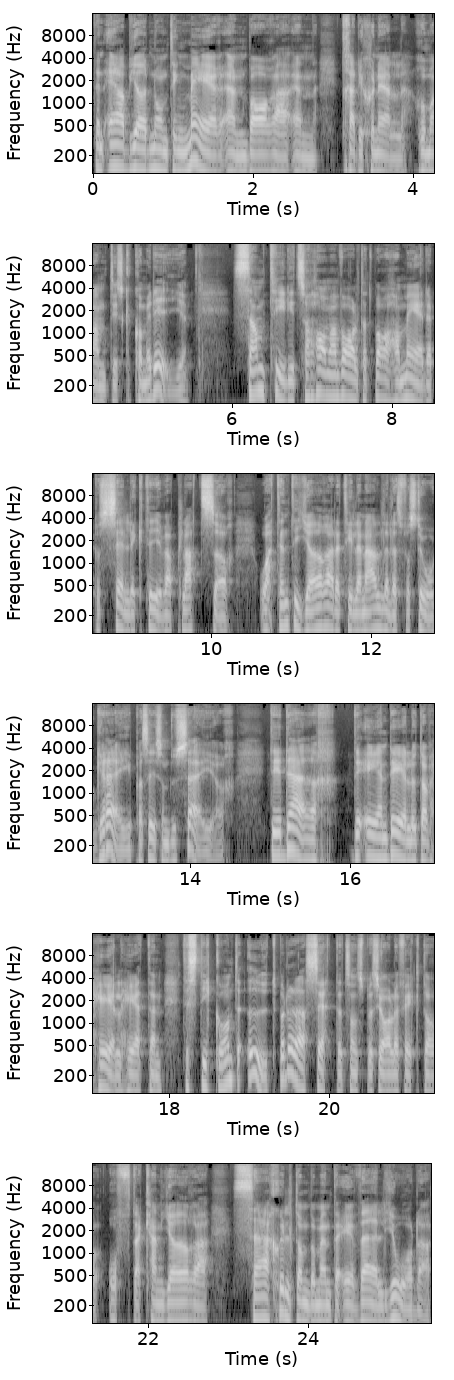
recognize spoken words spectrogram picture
den erbjöd någonting mer än bara en traditionell romantisk komedi. Samtidigt så har man valt att bara ha med det på selektiva platser och att inte göra det till en alldeles för stor grej, precis som du säger. Det är där det är en del av helheten. Det sticker inte ut på det där sättet som specialeffekter ofta kan göra. Särskilt om de inte är välgjorda.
